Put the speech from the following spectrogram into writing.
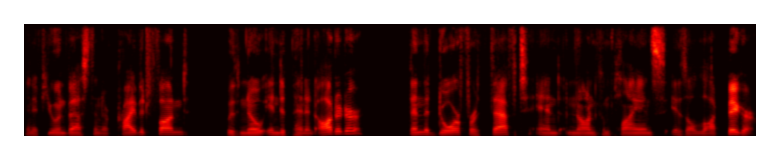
And if you invest in a private fund with no independent auditor, then the door for theft and noncompliance is a lot bigger.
